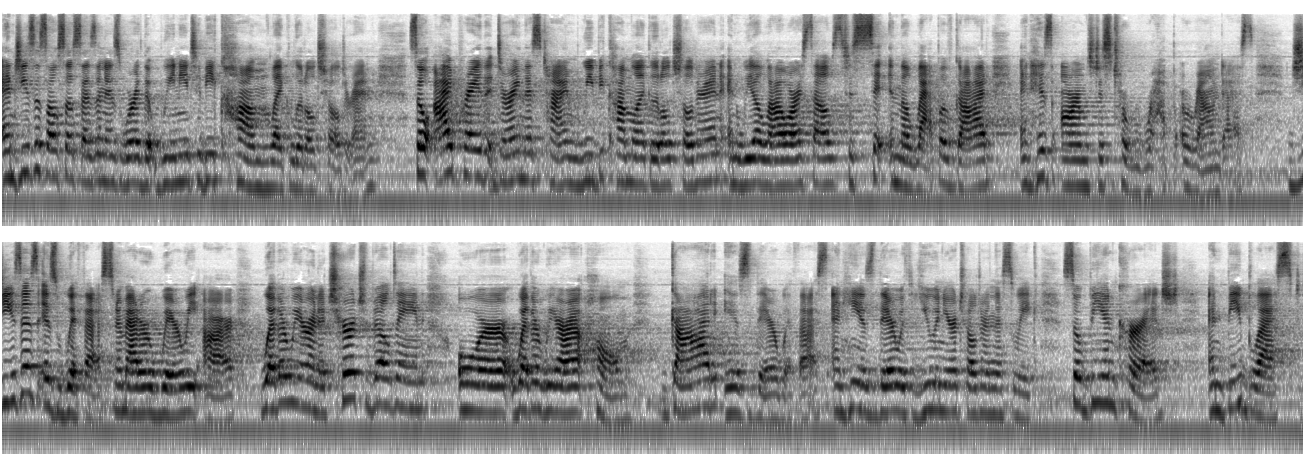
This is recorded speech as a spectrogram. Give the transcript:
And Jesus also says in his word that we need to become like little children. So I pray that during this time we become like little children and we allow ourselves to sit in the lap of God and his arms just to wrap around us. Jesus is with us no matter where we are, whether we are in a church building or whether we are at home. God is there with us, and He is there with you and your children this week. So be encouraged and be blessed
